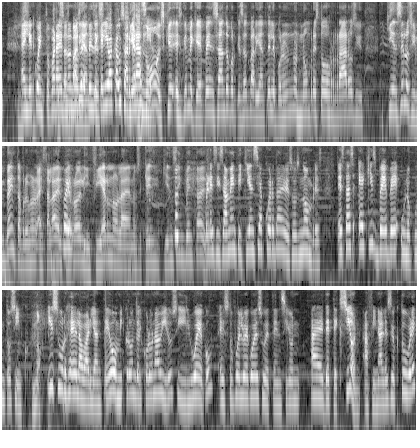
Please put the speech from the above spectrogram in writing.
ahí le cuento para Esas no, no sé, pensé que le iba a causar gracia. No, es que, es que me quedé pensando porque esas variantes le ponen unos nombres todos raros y ¿quién se los inventa? Por ejemplo, ahí está la del Pues- perro del infierno, la de no sé qué, ¿quién se inventa eso? Precisamente, ¿y quién se acuerda de esos nombres? Esta es XBB 1.5 No. y surge de la variante Omicron del coronavirus y luego, esto fue luego de su detención, eh, detección a finales de octubre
